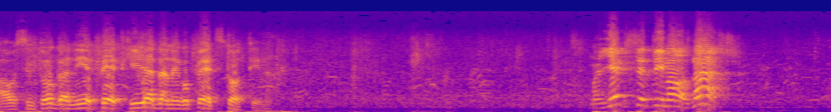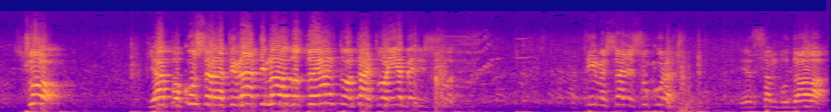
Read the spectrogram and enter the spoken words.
A osim toga nije pet hiljada, nego pet stotina. Ma jeb se ti malo, znaš? Čuo? Ja pokušavam da ti vratim malo dostojanstvo taj tvoj jebeni život. A ti me šalješ u kurac. Jesam budala.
